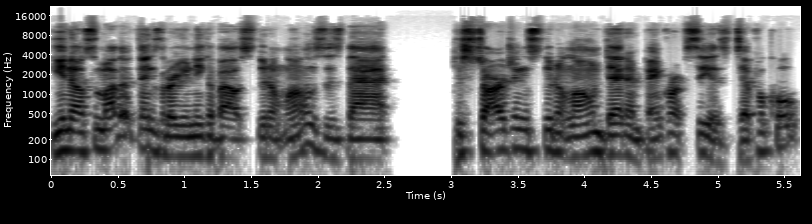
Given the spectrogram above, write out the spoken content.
You know, some other things that are unique about student loans is that discharging student loan debt in bankruptcy is difficult.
